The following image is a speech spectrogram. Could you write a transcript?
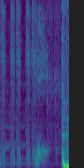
kick.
